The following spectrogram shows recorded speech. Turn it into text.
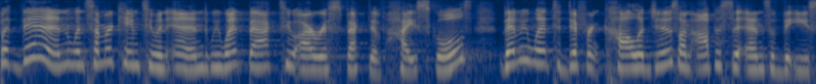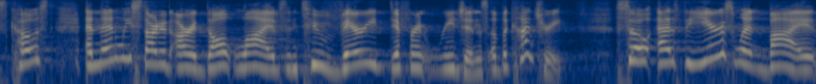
But then, when summer came to an end, we went back to our respective high schools. Then we went to different colleges on opposite ends of the East Coast. And then we started our adult lives in two very different regions of the country. So, as the years went by,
